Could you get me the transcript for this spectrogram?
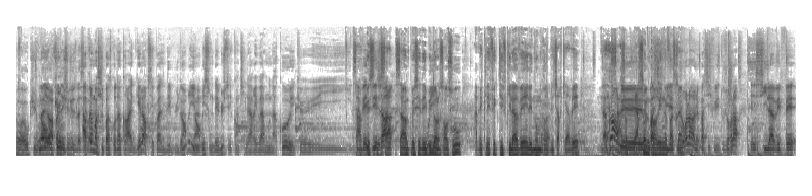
Ouais, aucune. Pas là, Après, vrai. moi, je suis pas trop d'accord avec Gaylor. C'est pas le début d'Henri. Henri, son début, c'est quand il est arrivé à Monaco et que il C'est un, peu ses- déjà. c'est un- peu ses débuts Oui. dans le sens où, avec l'effectif qu'il avait, les nombreuses Ouais. blessures qu'il avait, D'accord, mais personne ne il rien. toujours là. Le passif, il est toujours là. Et s'il avait fait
